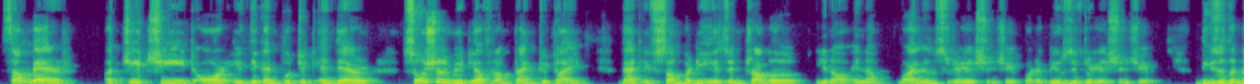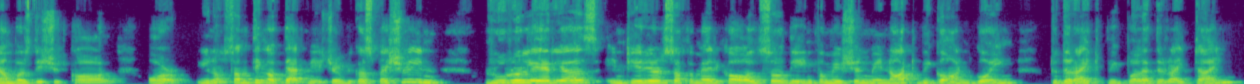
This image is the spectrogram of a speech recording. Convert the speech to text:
somewhere a cheat sheet or if they can put it in their social media from time to time that if somebody is in trouble you know in a violence relationship or abusive relationship these are the numbers they should call or you know something of that nature because especially in rural areas, interiors of America, also the information may not be gone going to the right people at the right time.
